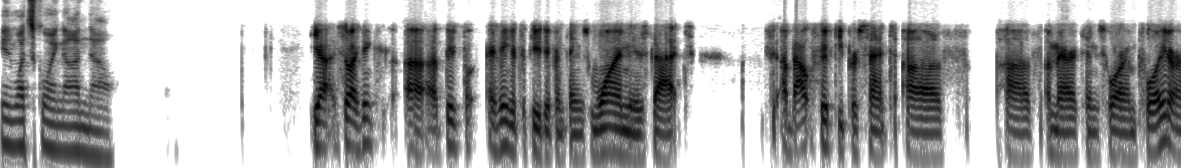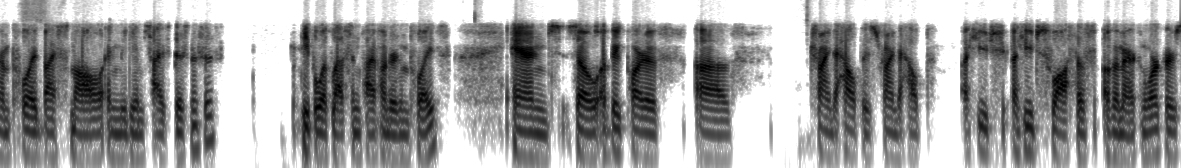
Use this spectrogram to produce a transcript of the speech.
in what's going on now? Yeah, so I think uh, a big, I think it's a few different things. One is that about 50% of of Americans who are employed are employed by small and medium-sized businesses, people with less than 500 employees, and so a big part of of trying to help is trying to help a huge a huge swath of, of American workers.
